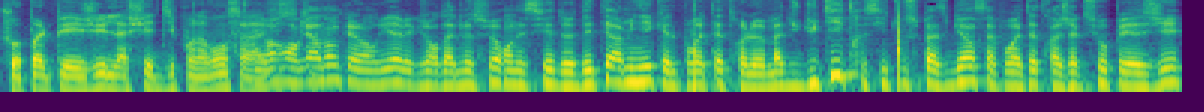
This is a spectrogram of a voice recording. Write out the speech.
Je vois pas le PSG lâcher 10 points d'avance. En regardant le calendrier avec Jordan Le Sueur, on essayait de déterminer quel pourrait être le match du titre. Si tout se passe bien, ça pourrait être Ajaccio PSG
